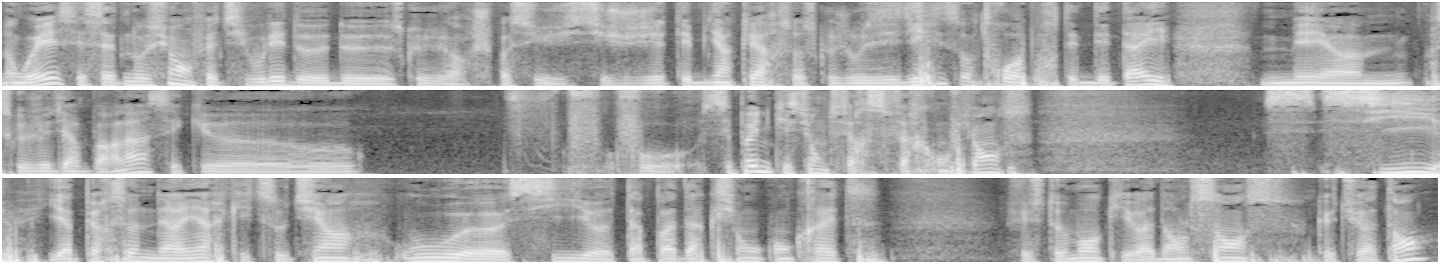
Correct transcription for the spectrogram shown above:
Donc vous voyez, c'est cette notion en fait, si vous voulez, de, de ce que alors, je sais pas si, si j'étais bien clair sur ce que je vous ai dit, sans trop apporter de détails, mais euh, ce que je veux dire par là, c'est que faut, c'est pas une question de faire se faire confiance. Si il y a personne derrière qui te soutient ou euh, si euh, t'as pas d'action concrète justement qui va dans le sens que tu attends,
